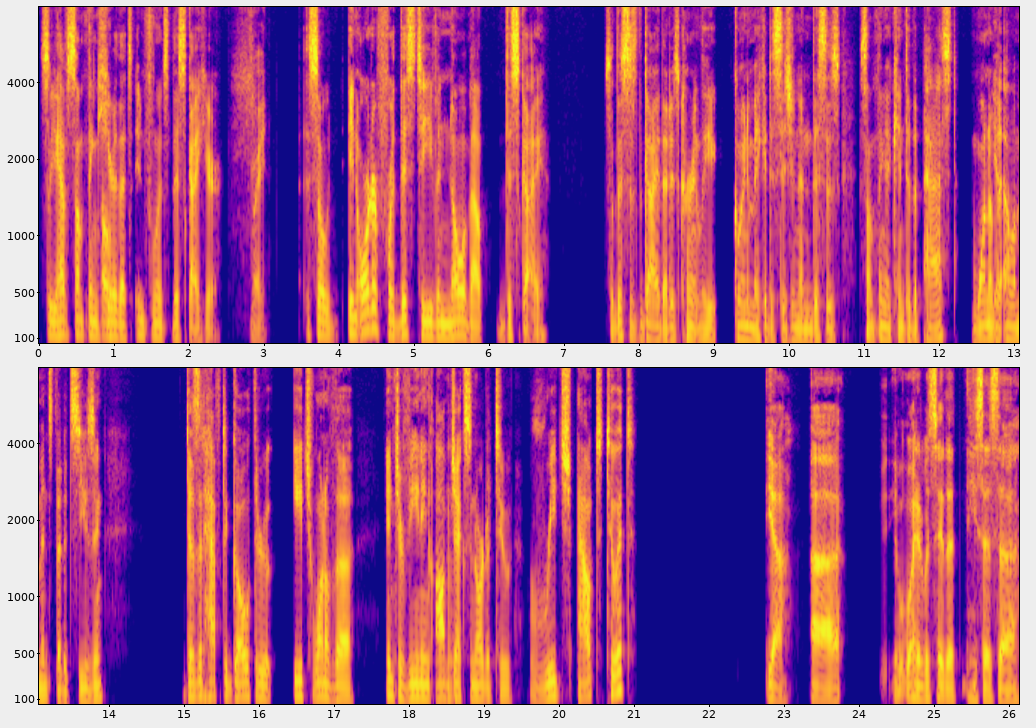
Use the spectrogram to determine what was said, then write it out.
So you have something Oh. here that's influenced this guy here. Right. So in order for this to even know about this guy, so this is the guy that is currently going to make a decision, and this is something akin to the past, one of Yep. the elements that it's using. Does it have to go through each one of the intervening objects in order to reach out to it? Yeah. Uh, Whitehead would say that he says uh,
